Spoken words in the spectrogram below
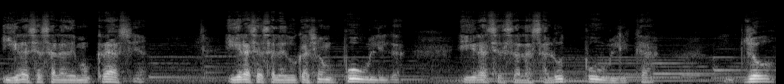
y gracias a la democracia, y gracias a la educación pública, y gracias a la salud pública, yo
